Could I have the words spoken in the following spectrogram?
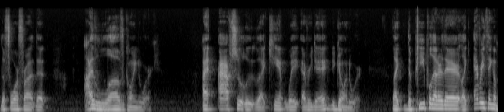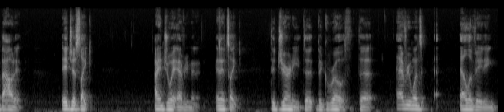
the forefront that I love going to work. I absolutely like can't wait every day to go into work. Like the people that are there, like everything about it, it just like I enjoy every minute. And it's like the journey, the the growth, the everyone's elevating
